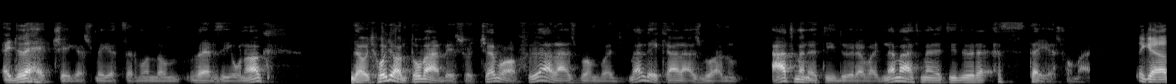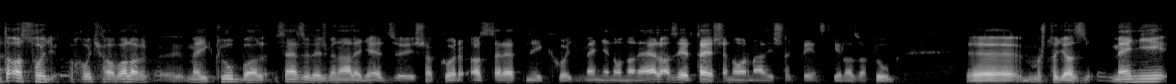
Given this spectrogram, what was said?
egy lehetséges, még egyszer mondom, verziónak, de hogy hogyan tovább, és hogy Csema a főállásban, vagy mellékállásban átmeneti időre, vagy nem átmeneti időre, ez teljes homály. Igen, hát az, hogy, hogyha valamelyik klubbal szerződésben áll egy edző, és akkor azt szeretnék, hogy menjen onnan el, azért teljesen normális, hogy pénzt kér az a klub. Most, hogy az mennyi,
